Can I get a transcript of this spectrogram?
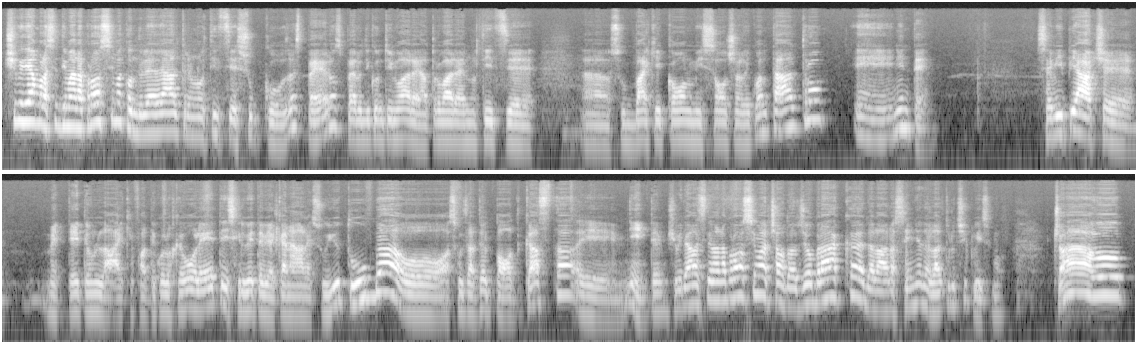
Ci vediamo la settimana prossima con delle altre notizie succose, spero, spero di continuare a trovare notizie uh, su bike economy, social e quant'altro. E niente, se vi piace mettete un like, fate quello che volete, iscrivetevi al canale su YouTube o ascoltate il podcast e niente, ci vediamo la settimana prossima, ciao da Joe e dalla rassegna dell'altro ciclismo. Ciao!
